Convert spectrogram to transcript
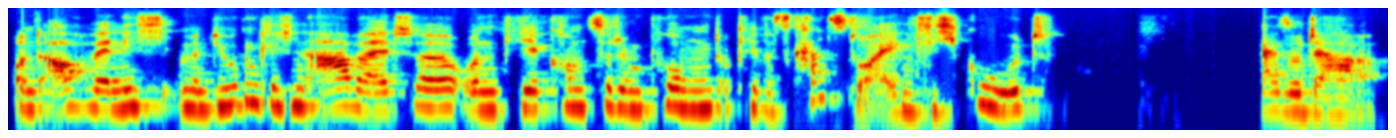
Und auch wenn ich mit Jugendlichen arbeite und wir kommen zu dem Punkt, okay, was kannst du eigentlich gut? Also da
